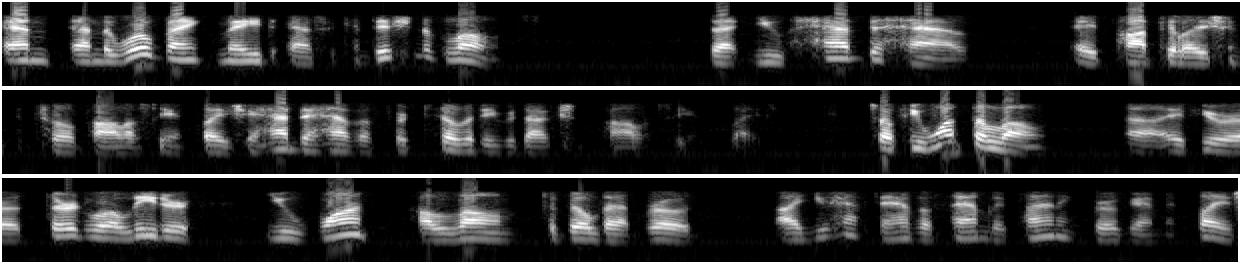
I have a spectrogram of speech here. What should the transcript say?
and and the World Bank made as a condition of loans that you had to have a population control policy in place. You had to have a fertility reduction policy in place. So if you want the loan, uh, if you're a third world leader, you want a loan to build that road. Uh, you have to have a family planning program in place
